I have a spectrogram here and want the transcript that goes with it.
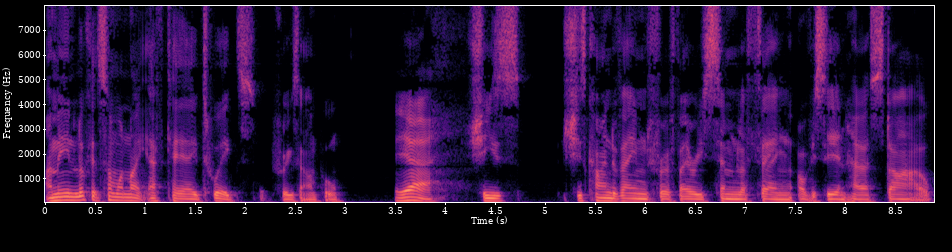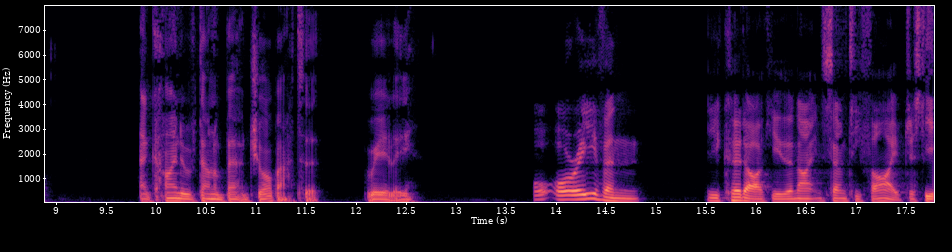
I mean, look at someone like FKA Twigs, for example. Yeah, she's she's kind of aimed for a very similar thing, obviously in her style, and kind of done a better job at it, really. or, or even you could argue the 1975 just feel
